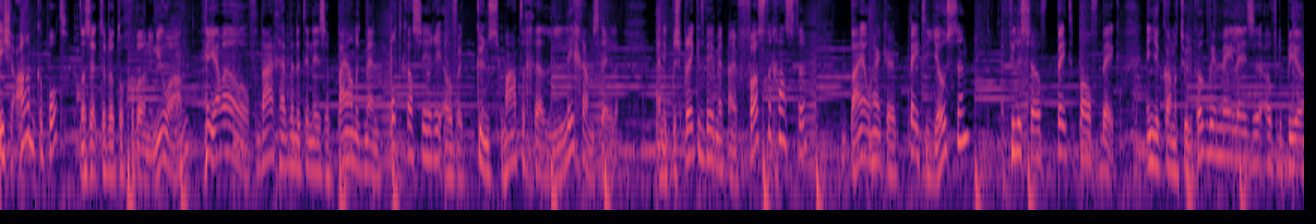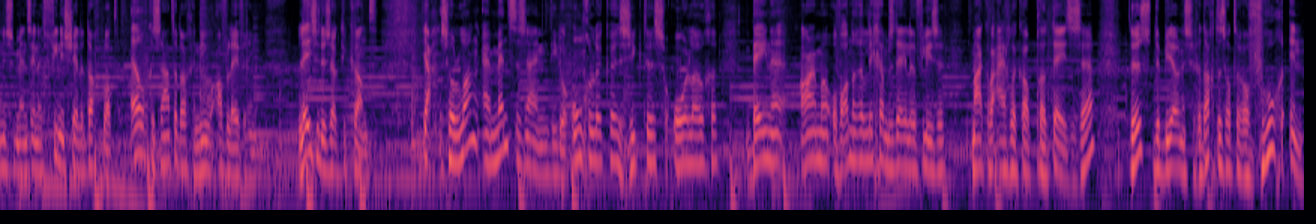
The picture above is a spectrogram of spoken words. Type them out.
Is je arm kapot? Dan zetten we er toch gewoon een nieuwe aan? Jawel, vandaag hebben we het in deze Bionic Man podcastserie over kunstmatige lichaamsdelen. En ik bespreek het weer met mijn vaste gasten, biohacker Peter Joosten en filosoof Peter Paul Verbeek. En je kan natuurlijk ook weer meelezen over de bionische mensen in het Financiële Dagblad. Elke zaterdag een nieuwe aflevering. Je dus ook die krant. Ja, zolang er mensen zijn die door ongelukken, ziektes, oorlogen, benen, armen of andere lichaamsdelen verliezen, maken we eigenlijk al protheses. Hè? Dus de bionische gedachte zat er al vroeg in.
